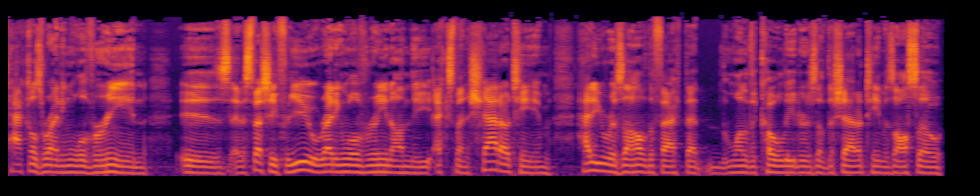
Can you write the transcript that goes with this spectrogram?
tackles writing Wolverine is, and especially for you, writing Wolverine on the X Men Shadow Team. How do you resolve the fact that one of the co-leaders of the Shadow Team is also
